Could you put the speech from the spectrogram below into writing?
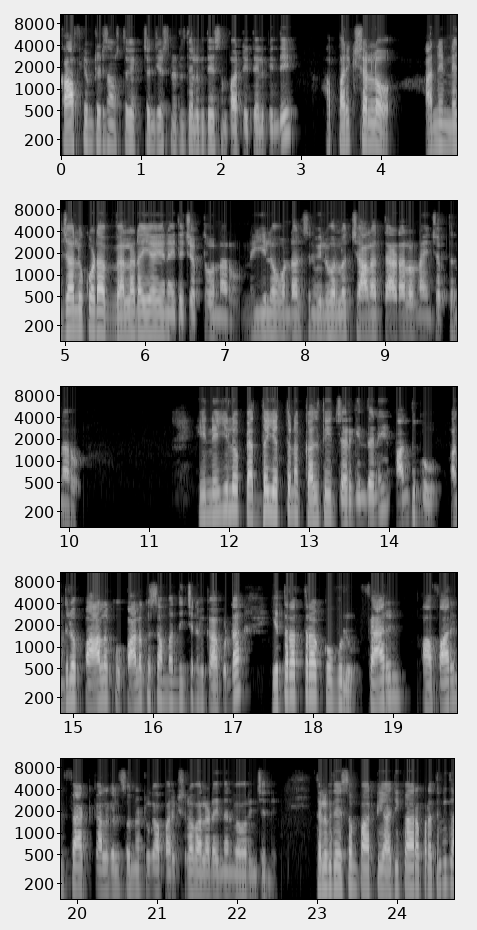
కాఫ్ లిమిటెడ్ సంస్థ వ్యక్తం చేసినట్లు తెలుగుదేశం పార్టీ తెలిపింది. ఆ పరీక్షల్లో అన్ని నిజాలు కూడా వెల్లడయ్యాయని అయితే చెప్తూ ఉన్నారు. నెయ్యిలో ఉండాల్సిన విలువల్లో చాలా తేడాలు ఉన్నాయని చెప్తున్నారు. ఈ నెయ్యిలో పెద్ద ఎత్తున కల్తీ జరిగిందని అందుకు అందులో పాలకు పాలకు సంబంధించినవి కాకుండా ఇతరత్ర కొవ్వులు ఫారిన్ ఫారిన్ ఫ్యాట్ కలగలిసి ఉన్నట్లుగా పరీక్షలో వెల్లడైందని వివరించింది. తెలుగుదేశం పార్టీ అధికార ప్రతినిధి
